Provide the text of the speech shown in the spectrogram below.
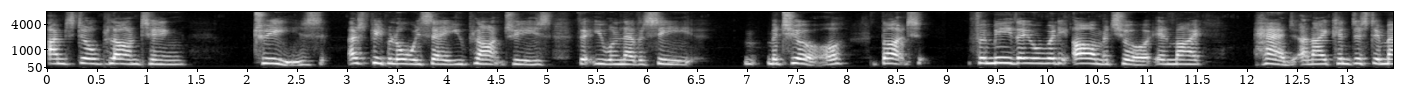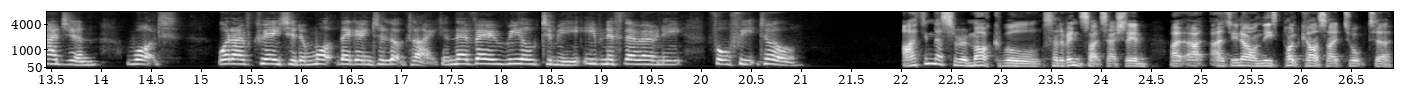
I'm still planting trees, as people always say, you plant trees that you will never see mature. But for me, they already are mature in my head and I can just imagine what what I've created and what they're going to look like. And they're very real to me, even if they're only four feet tall. I think that's a remarkable set of insights, actually. And I, I, as you know, on these podcasts, I talk to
